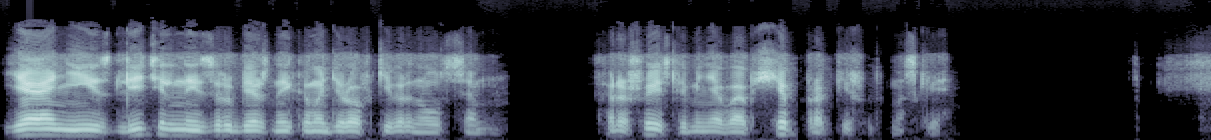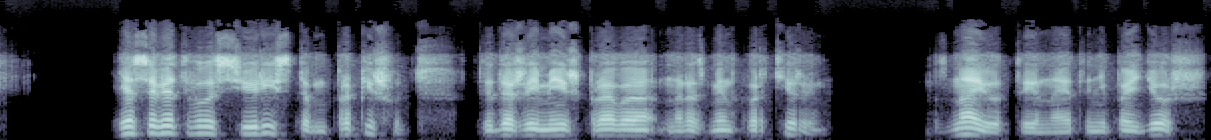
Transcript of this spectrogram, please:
Я не из длительной зарубежной командировки вернулся. Хорошо, если меня вообще пропишут в Москве. Я советовалась с юристом, пропишут. Ты даже имеешь право на размен квартиры. Знаю, ты на это не пойдешь.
